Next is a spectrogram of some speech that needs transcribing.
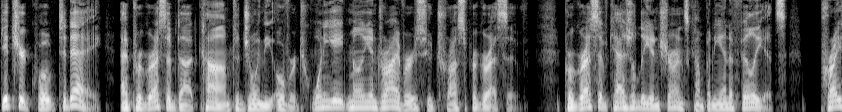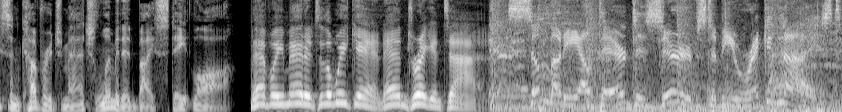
Get your quote today at progressive.com to join the over 28 million drivers who trust Progressive. Progressive Casualty Insurance Company and Affiliates. Price and coverage match limited by state law. Have we made it to the weekend and drinking time? Somebody out there deserves to be recognized.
